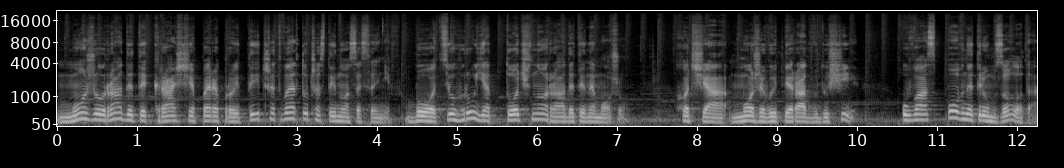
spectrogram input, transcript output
Можу радити краще перепройти четверту частину асасинів, бо цю гру я точно радити не можу. Хоча, може, ви пірат в душі, у вас повний трюм золота,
